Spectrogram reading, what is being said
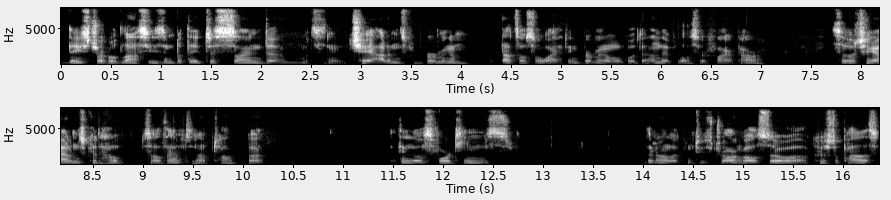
they struggled last season, but they just signed, um, what's his name, Che Adams from Birmingham. That's also why I think Birmingham will go down. They've lost their firepower. So Che Adams could help Southampton up top, but I think those four teams, they're not looking too strong. Also, uh, Crystal Palace,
